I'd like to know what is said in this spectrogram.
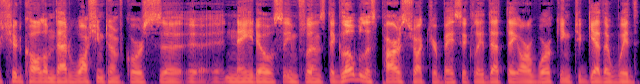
should call them that. Washington, of course, uh, uh NATO's influence, the globalist power structure, basically that they are working together with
